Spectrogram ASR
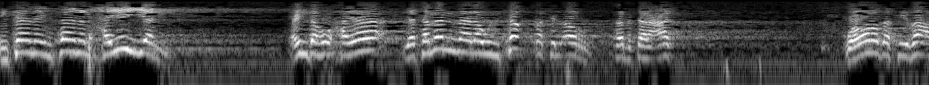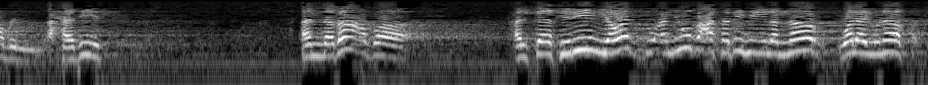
إن كان إنسانا حييا عنده حياء يتمنى لو انشقت الأرض فابتلعته وورد في بعض الأحاديث أن بعض الكافرين يود أن يبعث به إلى النار ولا يناقش.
